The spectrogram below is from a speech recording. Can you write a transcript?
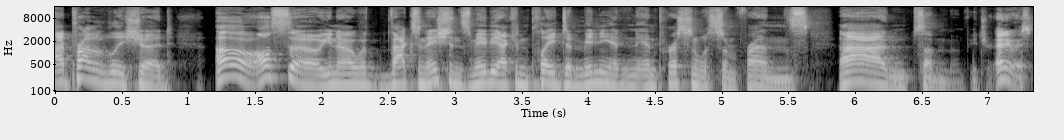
I probably should. Oh, also, you know, with vaccinations, maybe I can play Dominion in person with some friends. Ah, and some feature. Anyways,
